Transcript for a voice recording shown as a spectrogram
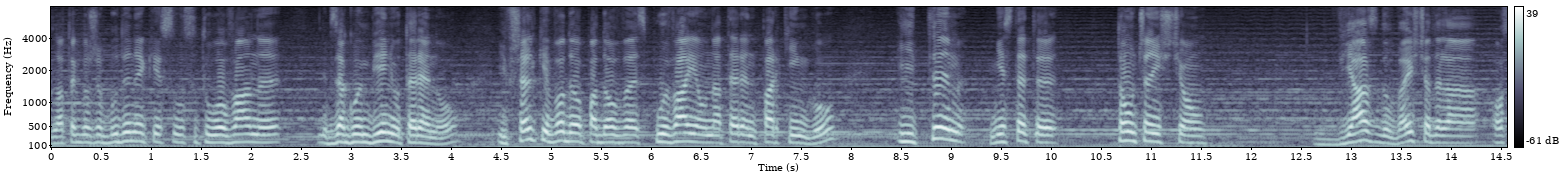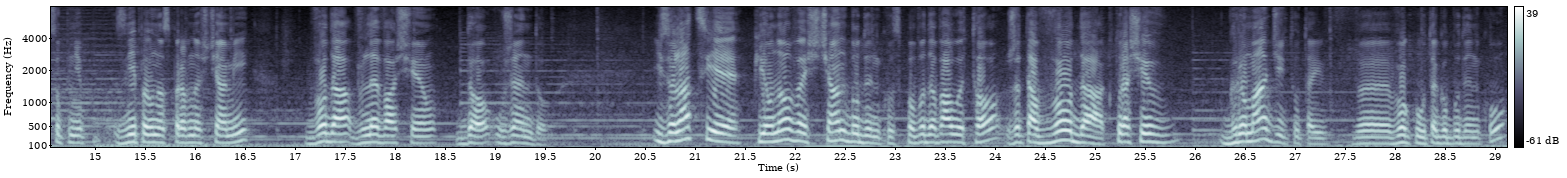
dlatego że budynek jest usytuowany w zagłębieniu terenu i wszelkie wody opadowe spływają na teren parkingu i tym niestety tą częścią wjazdu, wejścia dla osób nie, z niepełnosprawnościami woda wlewa się do urzędu. Izolacje pionowe ścian budynku spowodowały to, że ta woda, która się gromadzi tutaj w, wokół tego budynku,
